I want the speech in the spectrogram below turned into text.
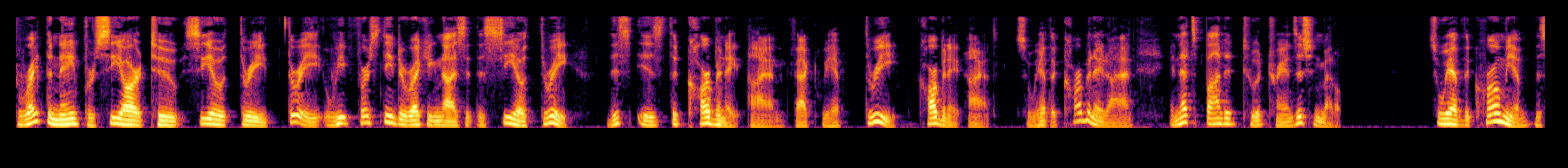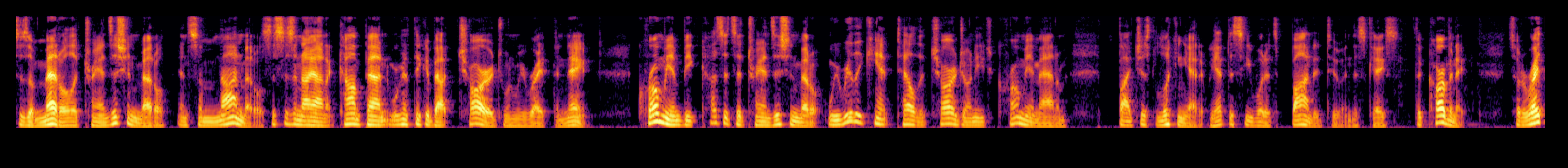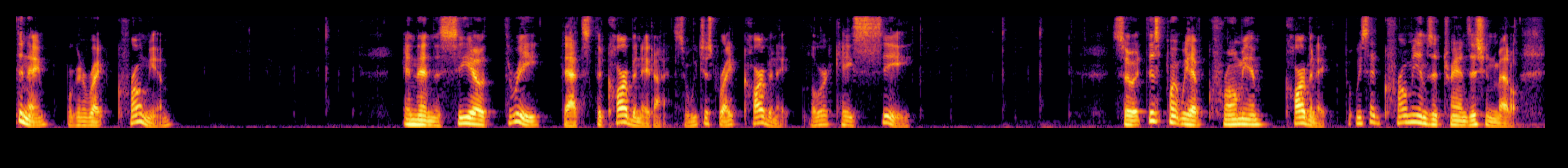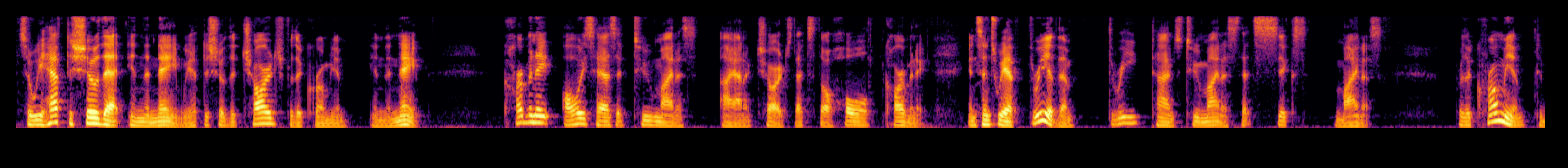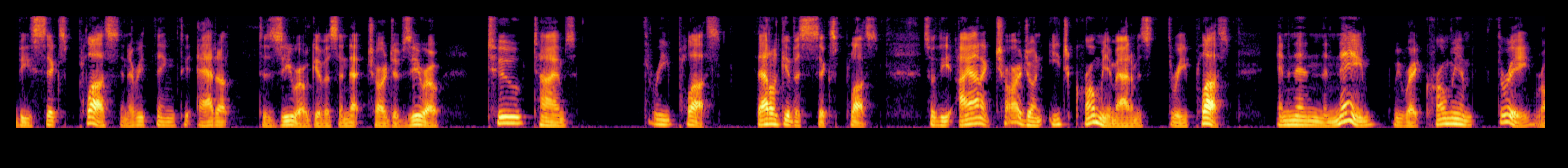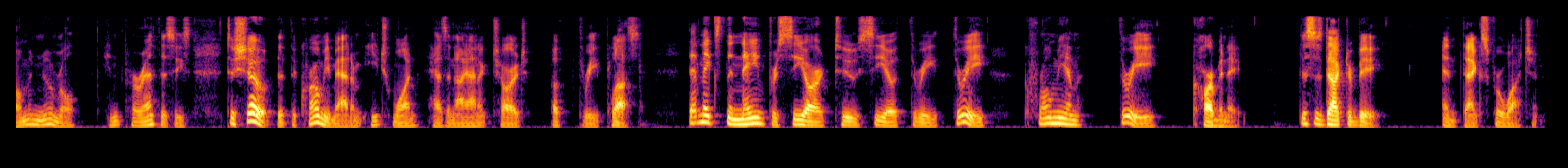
To write the name for Cr2CO33, we first need to recognize that the CO3, this is the carbonate ion. In fact, we have three carbonate ions. So we have the carbonate ion, and that's bonded to a transition metal. So we have the chromium, this is a metal, a transition metal, and some nonmetals. This is an ionic compound. We're going to think about charge when we write the name. Chromium, because it's a transition metal, we really can't tell the charge on each chromium atom by just looking at it. We have to see what it's bonded to, in this case, the carbonate. So to write the name, we're going to write chromium. And then the CO3, that's the carbonate ion. So we just write carbonate, lowercase c. So at this point we have chromium carbonate, but we said chromium's a transition metal. So we have to show that in the name. We have to show the charge for the chromium in the name. Carbonate always has a 2 minus ionic charge. That's the whole carbonate. And since we have three of them, 3 times 2 minus, that's 6 minus. For the chromium to be 6 plus and everything to add up to 0, give us a net charge of 0, 2 times 3 plus. That'll give us 6 plus. So the ionic charge on each chromium atom is 3 plus. And then in the name, we write chromium 3, Roman numeral, in parentheses, to show that the chromium atom, each one, has an ionic charge of 3 plus. That makes the name for Cr2CO33 chromium 3 carbonate. This is Dr. B, and thanks for watching.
